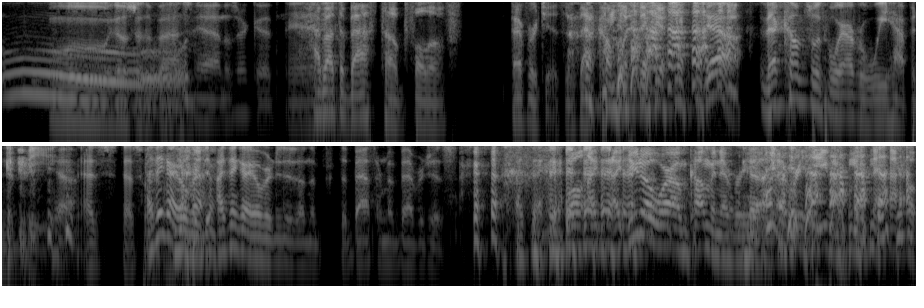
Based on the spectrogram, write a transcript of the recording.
Ooh, Ooh, those are the best. Yeah, those are good. How about the bathtub full of beverages? Does that come with it? Yeah, that comes with wherever we happen to be. Yeah. That's that's. What I think I overdid. I think I overdid it on the, the bathroom of beverages. I think. well, I, I do know where I'm coming every uh, every evening now.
